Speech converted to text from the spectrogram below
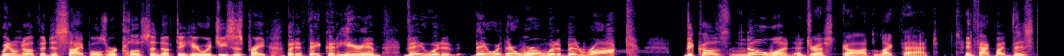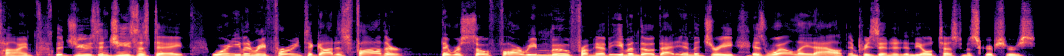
We don't know if the disciples were close enough to hear what Jesus prayed, but if they could hear him, they would have, they were, their world would have been rocked because no one addressed God like that. In fact, by this time, the Jews in Jesus' day weren't even referring to God as Father. They were so far removed from Him, even though that imagery is well laid out and presented in the Old Testament scriptures.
